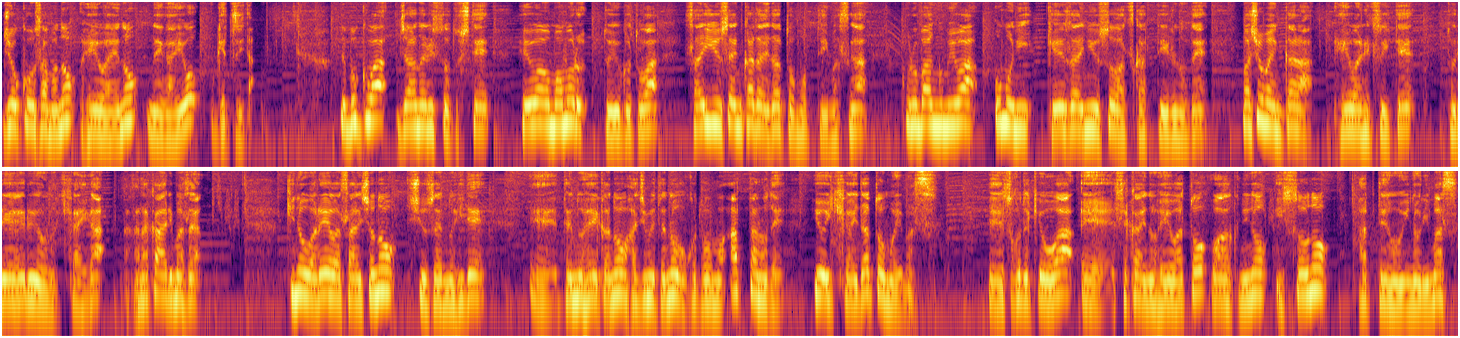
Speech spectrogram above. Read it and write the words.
上皇様の平和への願いを受け継いだ。で僕はジャーナリストとして平和を守るということは最優先課題だと思っていますがこの番組は主に経済ニュースを扱っているので真正面から平和について取り上げるような機会がなかなかありません。昨日は令和最初の終戦の日で、えー、天皇陛下の初めてのお言葉もあったので良い機会だと思います、えー、そこで今日は、えー、世界の平和と我が国の一層の発展を祈ります。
